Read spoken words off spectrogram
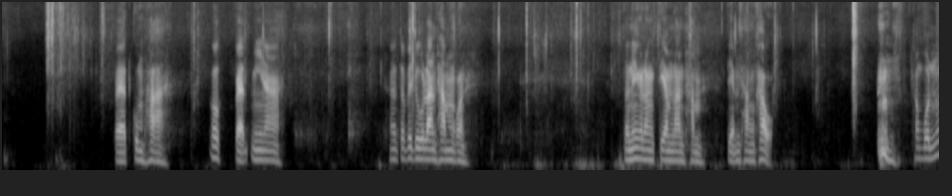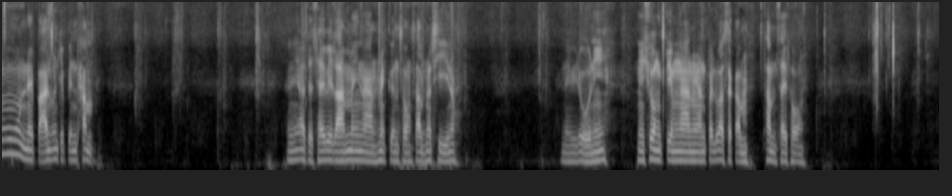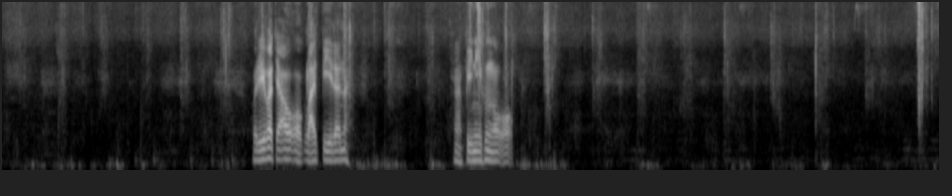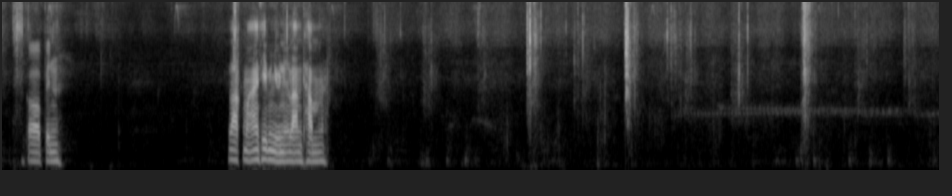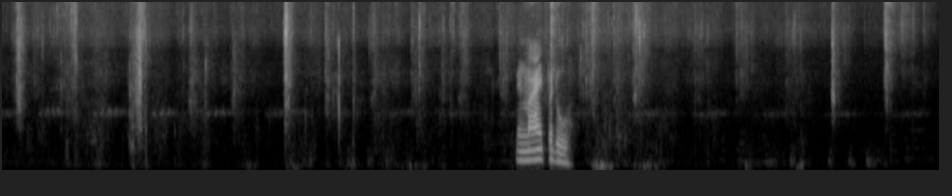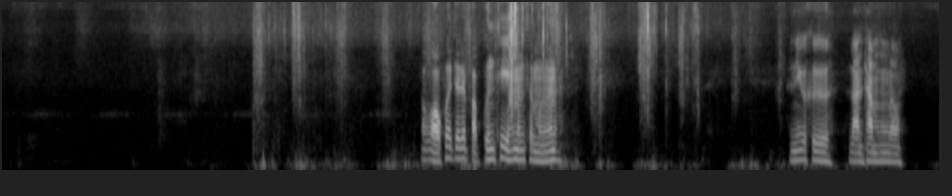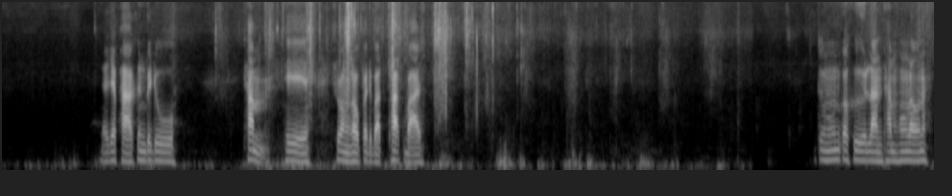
แปดกุมภาโอ้แปดมีนาเราจะไปดูลานทำก่อน ตอนนี้กำลังเตรียมลานทำเตรียมทางเข้า ข้างบนนู่นในป่านู่นจะเป็นถ้ำอันนี้อาจจะใช้เวลาไม่นานไม่เกินสองสามนาทีเนาะ ในวิดีโอนี้ในช่วงเตรียมงานงานปริวัติกรรมถ้ำไซทอง วันนี้ว่าจะเอาออกหลายปีแล้วนะปีนี้เพิ่งเอาออกก็เป็นรากไม้ที่มันอยู่ในลานทำนะ เป็นไม้ประดู่เอาออกเพื่อจะได้ปรับพื้นที่ให้มันเสมอนะ อันนี้ก็คือลานถ้ำของเรา เดี๋ยวจะพาขึ้นไปดูถ้ำที่ช่วงเราปฏิบัติภาคบ่าย ตรงนู้นก็คือลานธรรมของเรานะ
